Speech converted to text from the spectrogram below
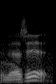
and that's it.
